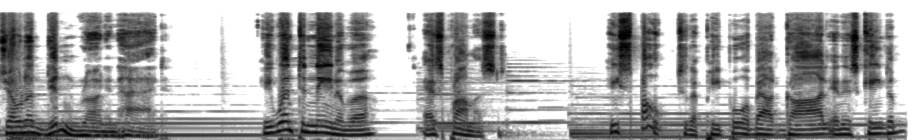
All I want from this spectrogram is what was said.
Jonah didn't run and hide. He went to Nineveh as promised. He spoke to the people about God and His kingdom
